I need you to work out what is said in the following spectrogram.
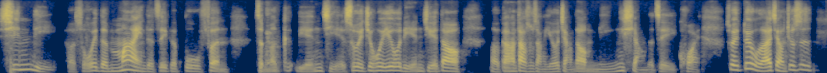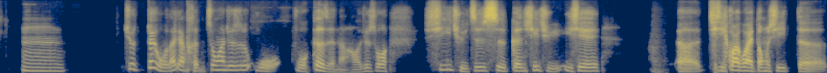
心理呃所谓的 mind 的这个部分。怎么连接，所以就会又连接到呃，刚刚大组长也有讲到冥想的这一块，所以对我来讲就是，嗯，就对我来讲很重要，就是我我个人呢哈，就是说吸取知识跟吸取一些呃奇奇怪怪东西的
